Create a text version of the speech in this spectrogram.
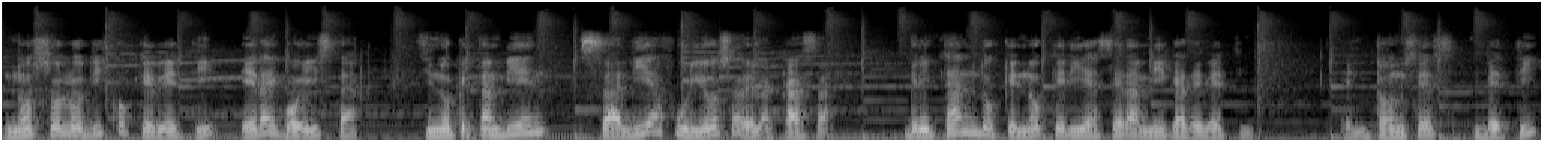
no solo dijo que Betty era egoísta, sino que también salía furiosa de la casa, gritando que no quería ser amiga de Betty. Entonces Betty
